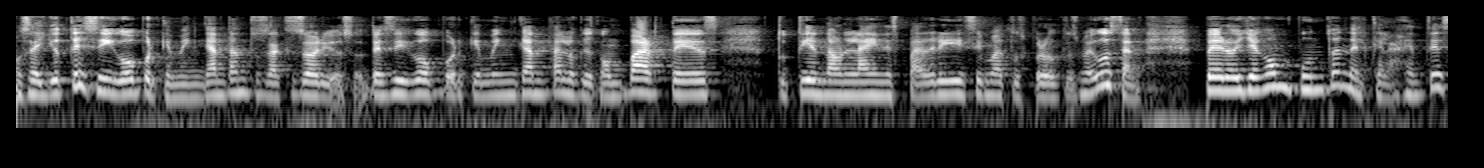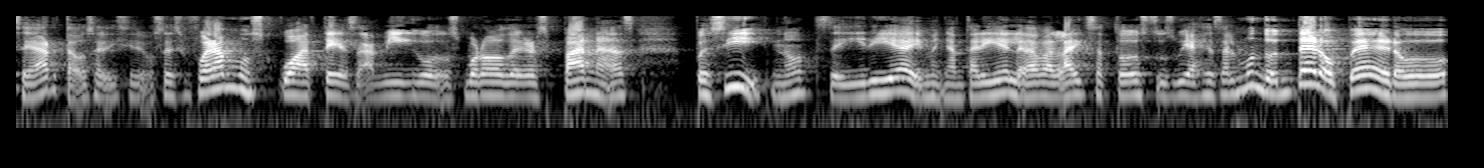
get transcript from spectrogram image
o sea, yo te sigo porque me encantan tus accesorios, o te sigo porque me encanta lo que compartes, tu tienda online es padrísima, tus productos me gustan, pero llega un punto en el que la gente se harta, o sea, dice, o sea, si fuéramos cuates, amigos, brothers, panas, pues sí, ¿no? Te seguiría y me encantaría, le daba likes a todos tus viajes al mundo entero, pero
